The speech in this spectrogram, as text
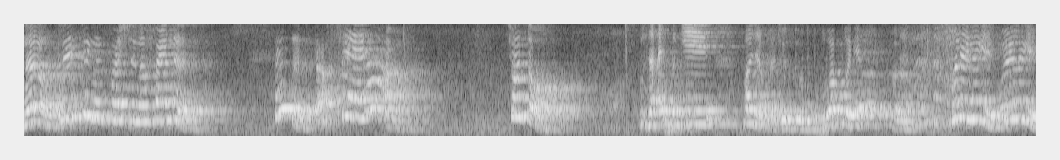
Now, creating a question of fairness. Fairness, tak fair lah. Contoh, Masa saya pergi Banyaklah contoh ni. Buku apa ni? Uh, Boleh lagi Boleh lagi.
